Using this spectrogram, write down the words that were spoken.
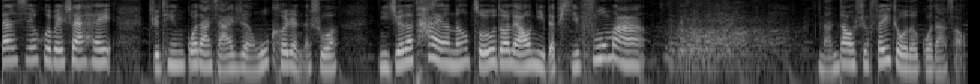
担心会被晒黑。只听郭大侠忍无可忍地说：‘你觉得太阳能左右得了你的皮肤吗？’难道是非洲的郭大嫂？”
